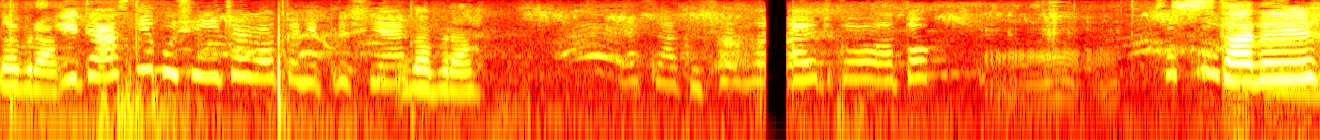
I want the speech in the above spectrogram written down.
Dobra, I teraz nie bój się niczego, to nie pryśnie. dobra. Ja się na tym siedzę, tylko na to... Stary,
